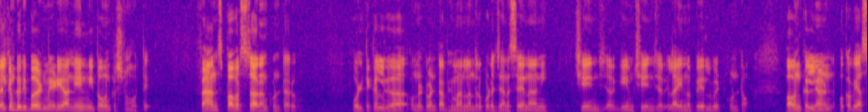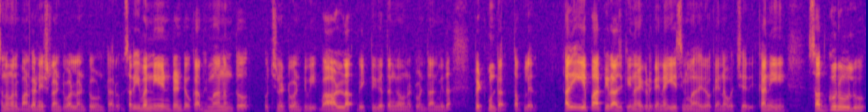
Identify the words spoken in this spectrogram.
Welcome to the bird media. నేను మీ Pawan Krishnamurthy. Fans power star అనుకుంటారు. పొలిటికల్గా ఉన్నటువంటి అభిమానులందరూ కూడా జనసేన అని చేంజర్ గేమ్ చేంజర్ ఇలా ఎన్నో పేర్లు పెట్టుకుంటాం. పవన్ కళ్యాణ్ ఒక వ్యసనం అని గణేష్ లాంటి వాళ్ళు అంటూ ఉంటారు. సరే ఇవన్నీ ఏంటంటే ఒక అభిమానంతో వచ్చినటువంటివి వాళ్ళ వ్యక్తిగతంగా ఉన్నటువంటి దాని మీద పెట్టుకుంటారు. తప్పలేదు. అది ఏ పార్టీ రాజకీయ నాయకుడికైనా ఏ సినిమా హీరోకైనా వచ్చేది. కానీ సద్గురువులు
